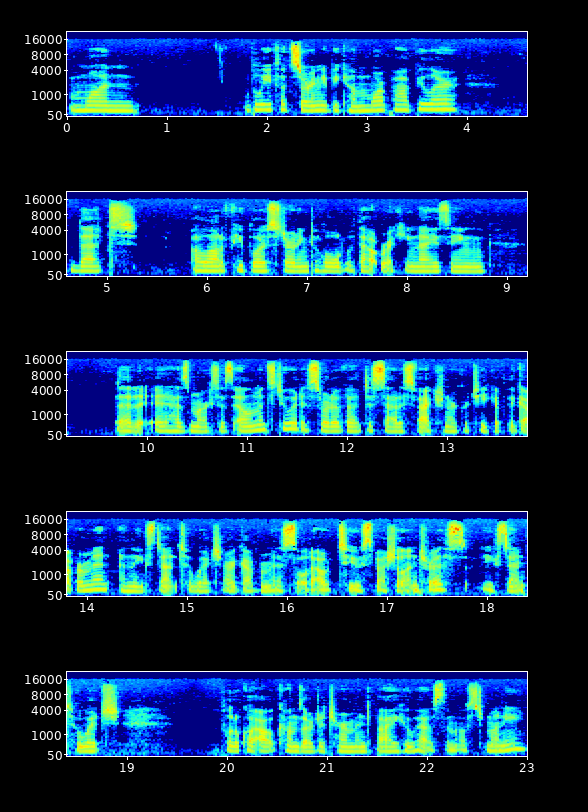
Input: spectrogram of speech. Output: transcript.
one belief that's starting to become more popular that a lot of people are starting to hold without recognizing that it has Marxist elements to it is sort of a dissatisfaction or critique of the government and the extent to which our government is sold out to special interests, the extent to which political outcomes are determined by who has the most money.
